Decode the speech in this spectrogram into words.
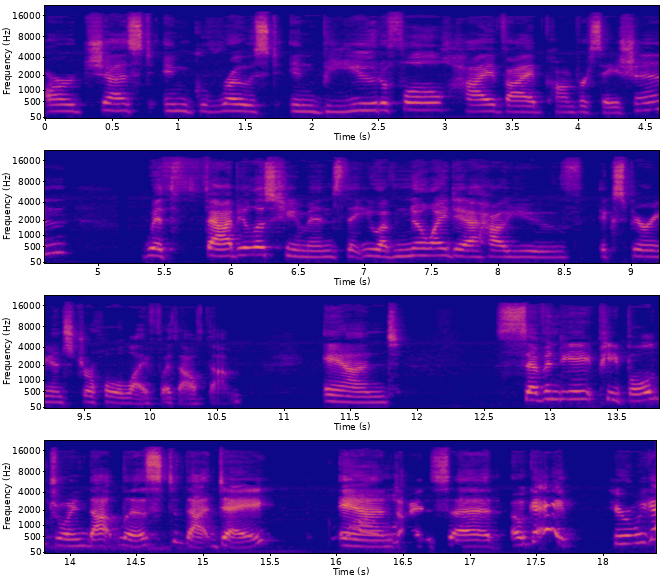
are just engrossed in beautiful, high vibe conversation with fabulous humans that you have no idea how you've experienced your whole life without them. And 78 people joined that list that day and I said, okay, here we go.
